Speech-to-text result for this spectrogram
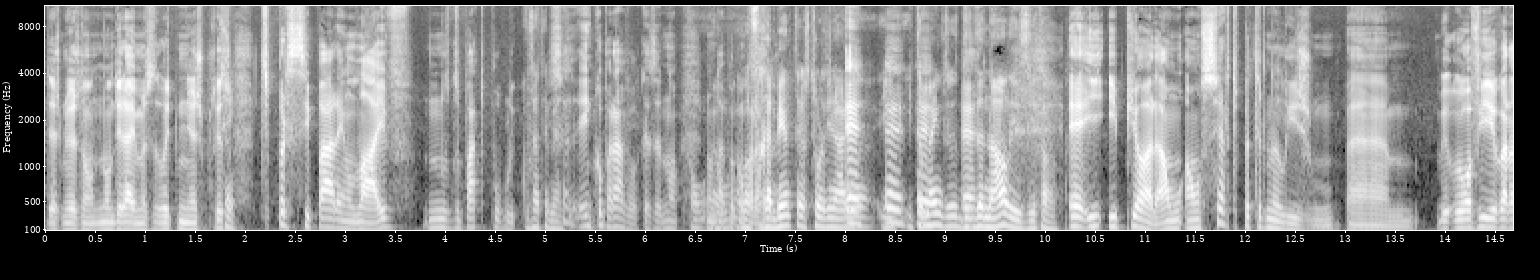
10 milhões não, não direi, mas 8 milhões de portugueses, Sim. de participarem live no debate público. Exatamente. Isso é incomparável, quer dizer, não, não dá para comparar. Uma ferramenta extraordinária é, e, é, e, também de, de, é. de, análise e tal. É, e, e pior, há um, há um certo paternalismo. Um, eu ouvi agora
